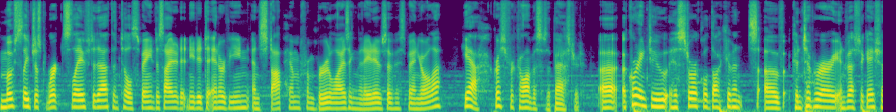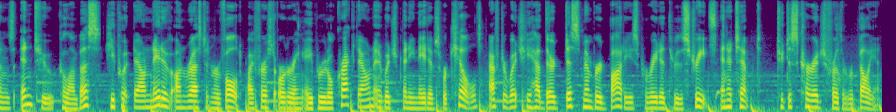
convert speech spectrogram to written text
mostly just worked slaves to death until Spain decided it needed to intervene and stop him from brutalizing the natives of Hispaniola. Yeah, Christopher Columbus was a bastard. Uh, according to historical documents of contemporary investigations into Columbus, he put down native unrest and revolt by first ordering a brutal crackdown in which many natives were killed, after which he had their dismembered bodies paraded through the streets in attempt to discourage further rebellion.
